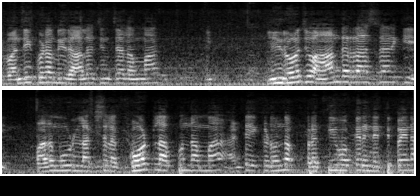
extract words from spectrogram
ఇవన్నీ కూడా మీరు ఆలోచించాలమ్మా. ఈ రోజు ఆంధ్ర రాష్ట్రానికి పదమూడు లక్షల కోట్ల అప్పు ఉందమ్మా అంటే ఇక్కడ ఉన్న ప్రతి ఒక్కరి నెత్తిపైన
